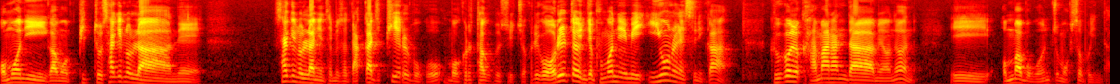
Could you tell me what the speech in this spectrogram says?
어머니가 뭐 비토 사기 논란에 사기 논란이 되면서 나까지 피해를 보고 뭐 그렇다고 볼 수 있죠. 그리고 어릴 때 이제 부모님이 이혼을 했으니까 그걸 감안한다면은 이 엄마 복은 좀 없어 보인다.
